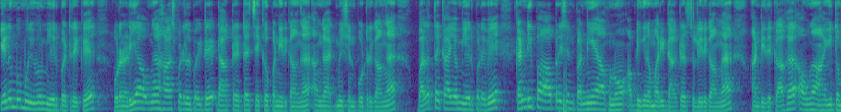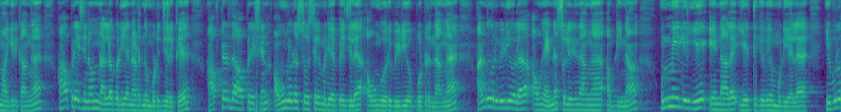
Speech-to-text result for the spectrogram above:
எலும்பு முறிவும் ஏற்பட்டிருக்கு. உடனடியாக அவங்க ஹாஸ்பிட்டல் போயிட்டு டாக்டர்கிட்ட செக்அப் பண்ணியிருக்காங்க அங்கே அட்மிஷன் போட்டிருக்காங்க. பலத்த காயம் ஏற்படவே கண்டிப்பாக ஆப்ரேஷன் பண்ணியே ஆகணும் அப்படிங்கிற மாதிரி டாக்டர் சொல்லியிருக்காங்க. அண்ட் இதற்காக அவங்க ஆயுத்தமாகியிருக்காங்க ஆப்ரேஷனும் நல்லபடியாக நடந்து முடிஞ்சிருக்கு. ஆஃப்டர் த ஆப்ரேஷன் அவங்களோட சோஷியல் மீடியா பேஜில் அவங்க ஒரு வீடியோ போட்டிருந்தாங்க. அந்த ஒரு வீடியோவில் அவங்க என்ன சொல்லியிருந்தாங்க அப்படின்னா உண்மையிலேயே என்னால் ஏற்றுக்கவே முடியலை. இவ்வளோ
